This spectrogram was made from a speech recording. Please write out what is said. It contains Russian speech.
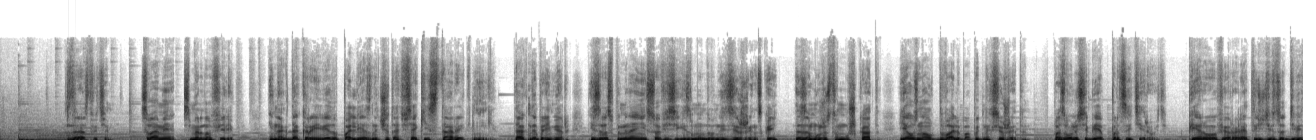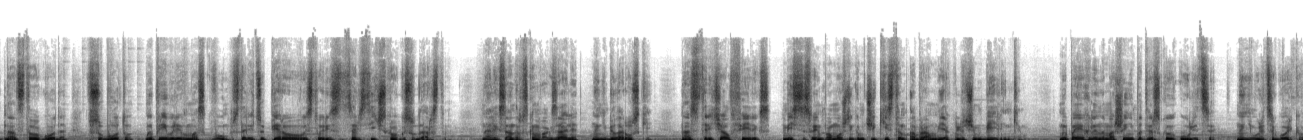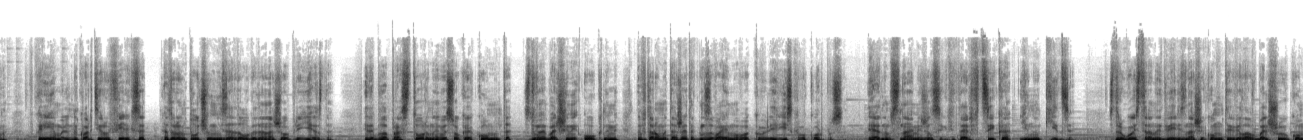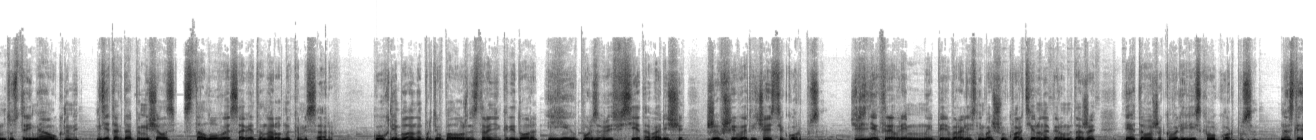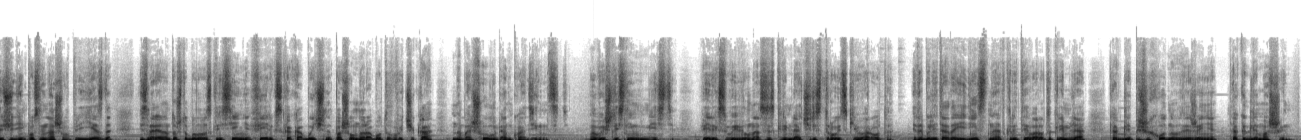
Здравствуйте, с вами Смирнов Филипп. Иногда краеведу полезно читать всякие старые книги. Так, например, из воспоминаний Софьи Сигизмундовны Дзержинской до замужества Мушкат я узнал два любопытных сюжета. Позволю себе процитировать. 1 февраля 1919 года, в субботу, мы прибыли в Москву, столицу первого в истории социалистического государства. На Александровском вокзале, ныне белорусский, нас встречал Феликс вместе со своим помощником-чекистом Абрамом Яковлевичем Беленьким. Мы поехали на машине по Тверской улице, ныне улице Горького, в Кремль, на квартиру Феликса, которую он получил незадолго до нашего приезда. Это была просторная высокая комната с двумя большими окнами на втором этаже так называемого кавалерийского корпуса. Рядом с нами жил секретарь ВЦИКа Янукидзе. С другой стороны, дверь из нашей комнаты вела в большую комнату с тремя окнами, где тогда помещалась столовая Совета народных комиссаров. Кухня была на противоположной стороне коридора, и ею пользовались все товарищи, жившие в этой части корпуса. Через некоторое время мы перебрались в небольшую квартиру на первом этаже этого же кавалерийского корпуса. На следующий день после нашего приезда, несмотря на то, что было воскресенье, Феликс, как обычно, пошел на работу в ВЧК на Большую Лубянку 11. Мы вышли с ним вместе. Феликс вывел нас из Кремля через Троицкие ворота. Это были тогда единственные открытые ворота Кремля как для пешеходного движения, так и для машин.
